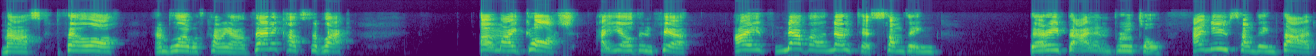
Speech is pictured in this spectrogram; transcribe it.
mask fell off and blood was coming out. Then it cuts to black. Oh my gosh, I yelled in fear. I've never noticed something very bad and brutal. I knew something bad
